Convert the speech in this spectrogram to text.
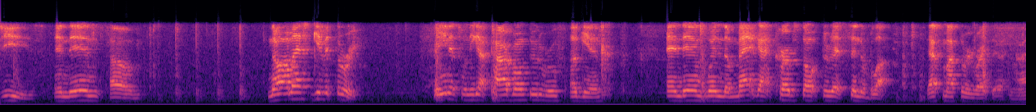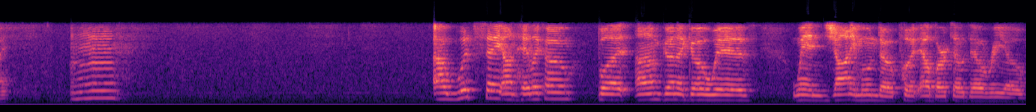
jeez. And then, um, no, I'm gonna have to give it three. Phoenix when he got powerbombed through the roof again, and then when the Mack got curb stomped through that cinder block. That's my three right there. All right. Mm, I would say Angelico, but I'm gonna go with when Johnny Mundo put Alberto Del Rio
